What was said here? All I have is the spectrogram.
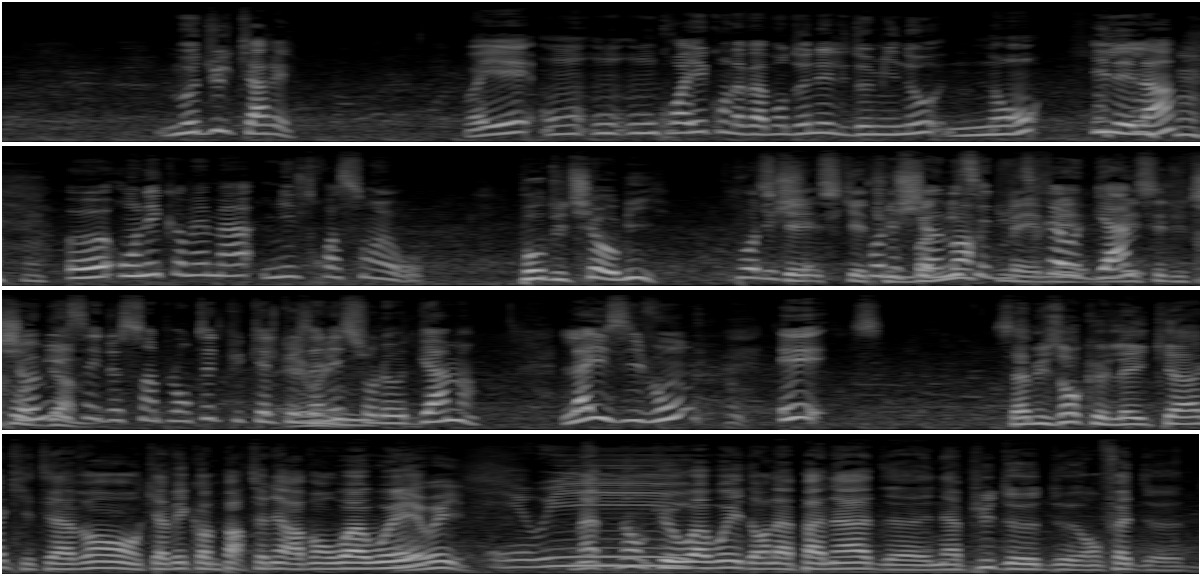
module carré. Vous voyez, on, on- on croyait qu'on avait abandonné les dominos. Non, il est là. Euh, on est quand même à 1300 euros. Pour du Xiaomi. Pour du, ce qui est pour Xiaomi, c'est du mais- très haut de gamme. haut de Xiaomi gamme. essaye de s'implanter depuis quelques Eh oui. années sur le haut de gamme. Là, ils y vont. Et, C'est amusant que Leica, qui était avant, qui avait comme partenaire avant Huawei, Eh oui. et oui. maintenant que Huawei est dans la panade euh, n'a plus de, de- en fait de, de-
